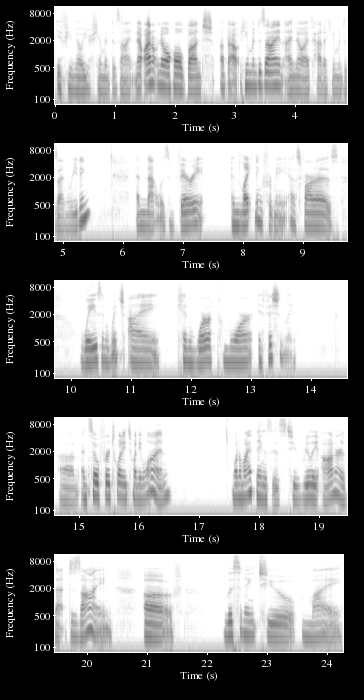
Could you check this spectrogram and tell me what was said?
if you know your human design. Now, I don't know a whole bunch about human design. I know I've had a human design reading, and that was very enlightening for me as far as ways in which I can work more efficiently. Um, and so for 2021, one of my things is to really honor that design of listening to my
